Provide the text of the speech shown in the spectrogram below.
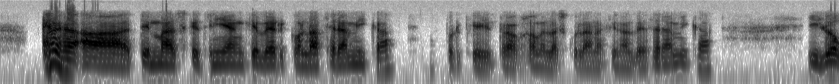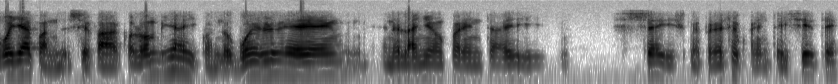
a temas que tenían que ver con la cerámica, porque trabajaba en la Escuela Nacional de Cerámica y luego ya cuando se va a Colombia y cuando vuelve en el año 46, me parece 47,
